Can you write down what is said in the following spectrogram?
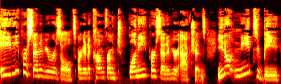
80% of your results are going to come from 20% of your actions. You don't need to be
